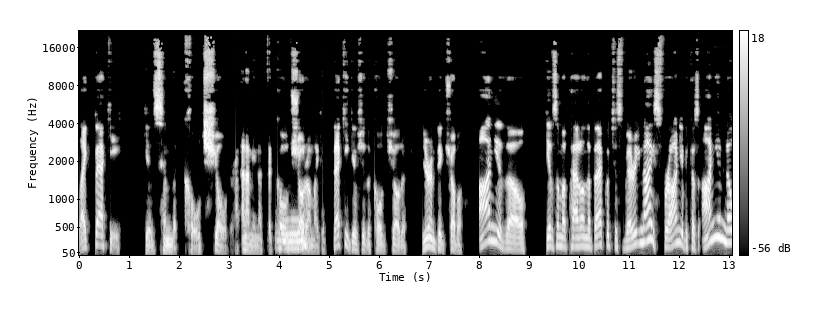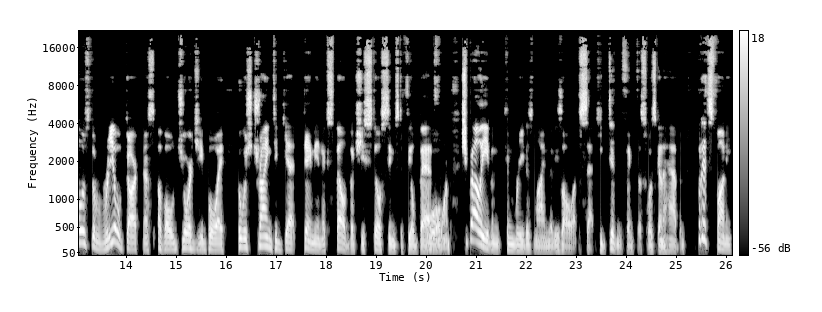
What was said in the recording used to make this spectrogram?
like Becky gives him the cold shoulder. And I mean the, the cold Ooh. shoulder. I'm like, if Becky gives you the cold shoulder, you're in big trouble. Anya though gives him a pat on the back, which is very nice for Anya because Anya knows the real darkness of old Georgie boy who was trying to get Damien expelled, but she still seems to feel bad Whoa. for him. She probably even can read his mind that he's all upset. He didn't think this was going to happen, but it's funny.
